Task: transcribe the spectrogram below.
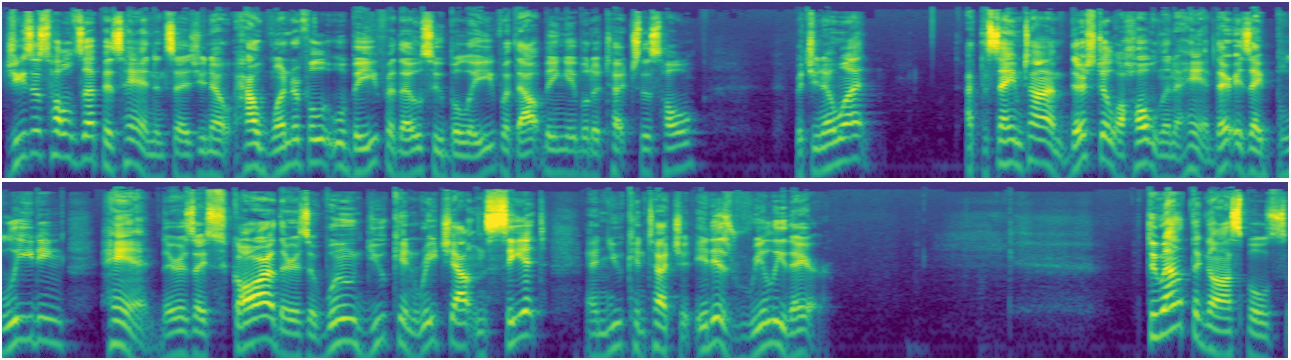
Jesus holds up his hand and says, You know, how wonderful it will be for those who believe without being able to touch this hole. But you know what? At the same time, there's still a hole in a hand. There is a bleeding hand. There is a scar. There is a wound. You can reach out and see it and you can touch it. It is really there. Throughout the Gospels,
